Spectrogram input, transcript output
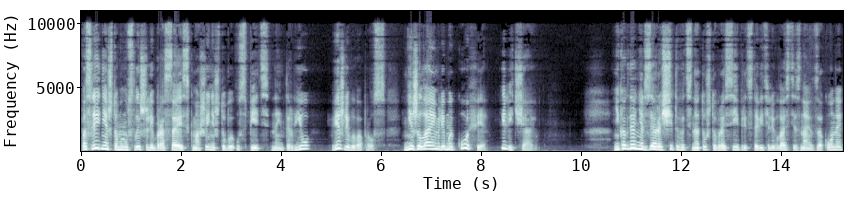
Последнее, что мы услышали, бросаясь к машине, чтобы успеть на интервью, вежливый вопрос, не желаем ли мы кофе или чаю. Никогда нельзя рассчитывать на то, что в России представители власти знают законы,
